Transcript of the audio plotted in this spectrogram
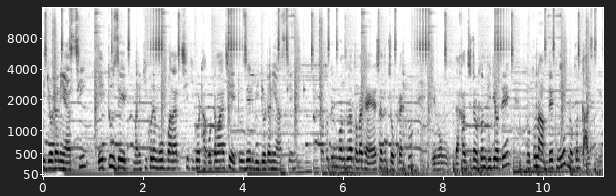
ভিডিওটা নিয়ে আসছি। এ টু জেড মানে কী করে মুখ বানাচ্ছি, কী করে ঠাকুরটা বানাচ্ছি এ টু জেড ভিডিওটা নিয়ে আসছি ততদিন বন্ধুরা, তোমরা চ্যানেলের সাথে চোখ রাখো এবং দেখা হচ্ছে নতুন ভিডিওতে, নতুন আপডেট নিয়ে, নতুন কাজ নিয়ে।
